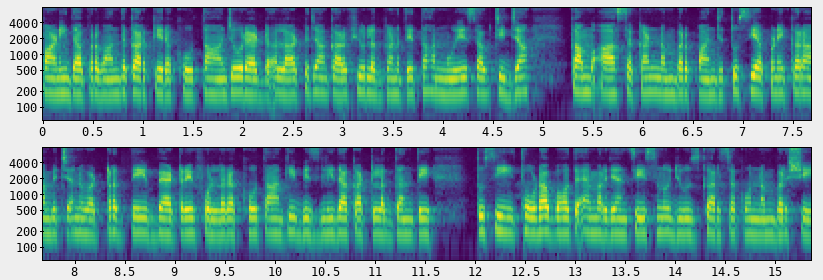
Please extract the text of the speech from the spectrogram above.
ਪਾਣੀ ਦਾ ਪ੍ਰਬੰਧ ਕਰਕੇ ਰੱਖੋ ਤਾਂ ਜੋ ਰੈੱਡ ਅਲਰਟ ਜਾਂ ਕਰਫਿਊ ਲੱਗਣ 'ਤੇ ਤੁਹਾਨੂੰ ਇਹ ਸਭ ਚੀਜ਼ਾਂ ਕੰਮ ਆ ਸਕਣ। ਨੰਬਰ 5 ਤੁਸੀਂ ਆਪਣੇ ਘਰਾਂ ਵਿੱਚ ਇਨਵਰਟਰ ਤੇ ਬੈਟਰੀ ਫੁੱਲ ਰੱਖੋ ਤਾਂ ਕਿ ਬਿਜਲੀ ਦਾ ਕੱਟ ਲੱਗਣ 'ਤੇ ਤੁਸੀਂ ਥੋੜਾ ਬਹੁਤ ਐਮਰਜੈਂਸੀ ਇਸ ਨੂੰ ਯੂਜ਼ ਕਰ ਸਕੋ। ਨੰਬਰ 6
